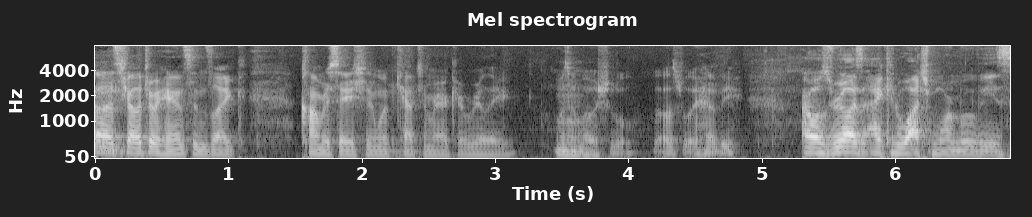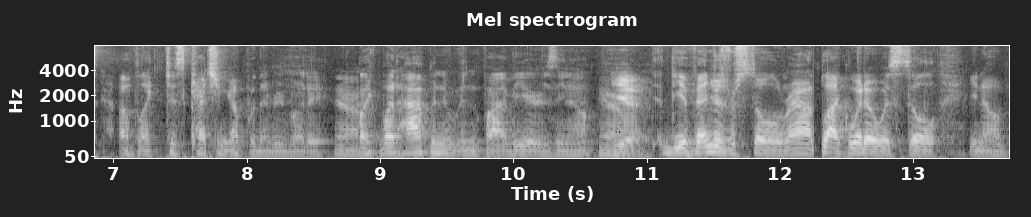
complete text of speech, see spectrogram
uh, Scarlett Johansson's like conversation with mm-hmm. Captain America really was mm. emotional. That was really heavy. I was realizing I could watch more movies of like just catching up with everybody. Yeah. Like what happened in five years, you know? Yeah. The Avengers were still around. Black Widow was still, you know,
